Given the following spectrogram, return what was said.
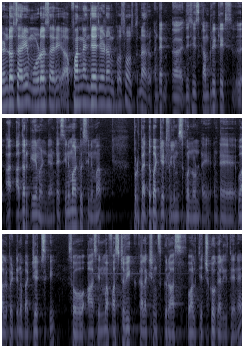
రెండోసారి మూడోసారి ఆ ఫన్ ఎంజాయ్ చేయడానికి కోసం వస్తున్నారు. అంటే this is completely it's other game అండి. అంటే సినిమా టు సినిమా. ఇప్పుడు పెద్ద బడ్జెట్ ఫిల్మ్స్ కొన్ని ఉంటాయి. అంటే వాళ్ళు పెట్టిన బడ్జెట్స్కి సో ఆ cinema first week collections gross వాళ్ళు తెచ్చుకోగలిగితేనే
